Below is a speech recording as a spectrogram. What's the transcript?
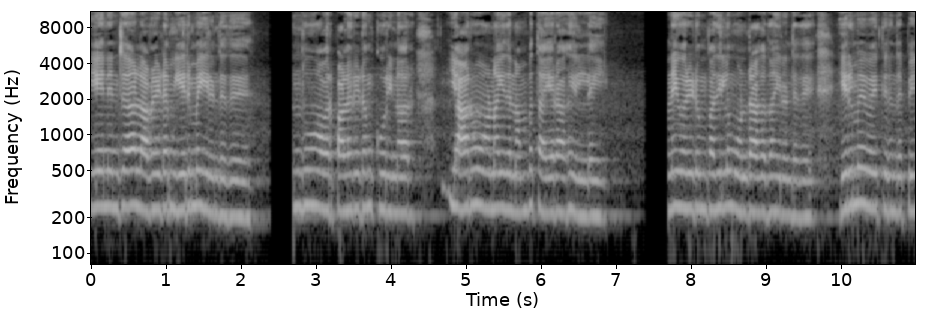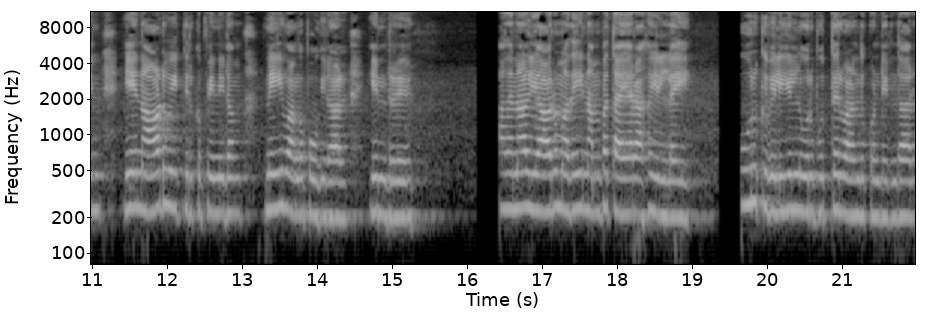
ஏனென்றால் அவளிடம் எருமை இருந்தது. இருந்தும் அவர் பலரிடம் கூறினார் யாரும் ஆனால் இதை நம்ப தயாராக இல்லை. அனைவரிடம் பதிலும் ஒன்றாக தான் இருந்தது. எருமை வைத்திருந்த பெண் ஏன் ஆடு வைத்திருக்க பெண்ணிடம் நெய் வாங்கப் போகிறாள்? என்று. அதனால் யாரும் அதை நம்ப தயாராக இல்லை. ஊருக்கு வெளியில் ஒரு புத்தர் வாழ்ந்து கொண்டிருந்தார்.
